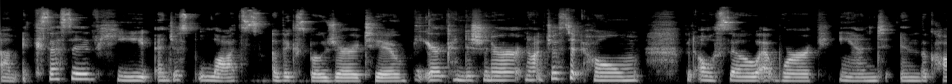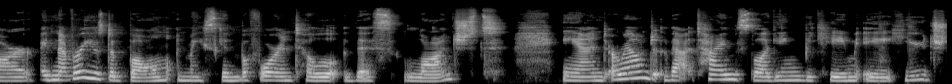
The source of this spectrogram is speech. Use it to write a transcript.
um, excessive heat and just lots of exposure to the air conditioner, not just at home, but also at work and in the car. I'd never used a balm on my skin before until this launched. And around that time, slugging became a huge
